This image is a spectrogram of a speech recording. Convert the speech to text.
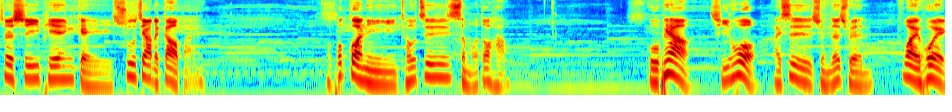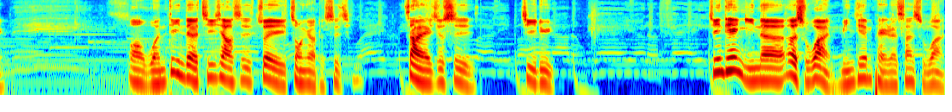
这是一篇给输家的告白。我不管你投资什么都好，股票、期货还是选择权、外汇，哦，稳定的绩效是最重要的事情。再来就是纪律。今天赢了二十万，明天赔了三十万，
